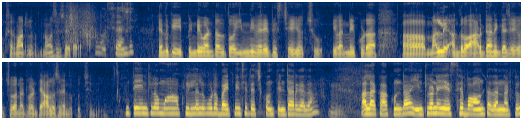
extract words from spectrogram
ఒకసారి మాట్లాడదాం. నమస్తే శ్వేత గారు. నమస్తే అండి. ఎందుకు ఈ పిండి వంటలతో ఇన్ని వెరైటీస్ చేయొచ్చు? ఇవన్నీ కూడా మళ్ళీ అందులో ఆర్గానిక్గా చేయొచ్చు అన్నటువంటి ఆలోచన ఎందుకు వచ్చింది? అంటే ఇంట్లో మా పిల్లలు కూడా బయట నుంచి తెచ్చుకొని తింటారు కదా. అలా కాకుండా ఇంట్లోనే చేస్తే బాగుంటుంది అన్నట్టు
